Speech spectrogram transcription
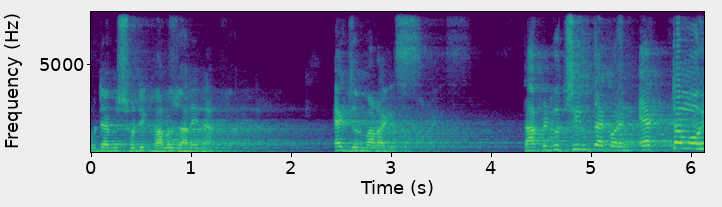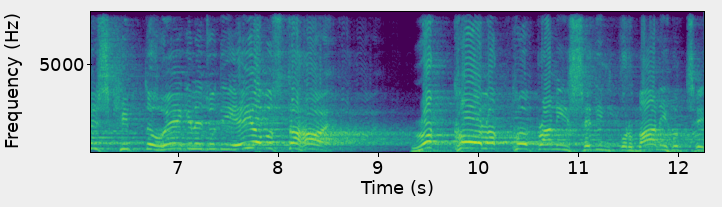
ওটা আমি সঠিক ভালো জানি না। একজন মারা গেছে। তা আপনি একটু চিন্তা করেন, একটা মহিষ ক্ষিপ্ত হয়ে গেলে যদি এই অবস্থা হয়, লক্ষ লক্ষ প্রাণী সেদিন কোরবানি হচ্ছে।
